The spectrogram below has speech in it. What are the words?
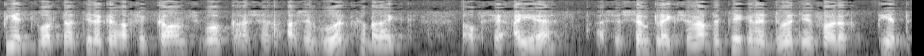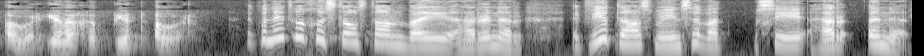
Piet word natuurlik in Afrikaans ook as 'n as 'n woord gebruik op sy eie as 'n simplex en dan beteken dit dood eenvoudig peetouer, enige peetouer. Ek wil net gou stil staan by herinner. Ek weet daar's mense wat sê herinner,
